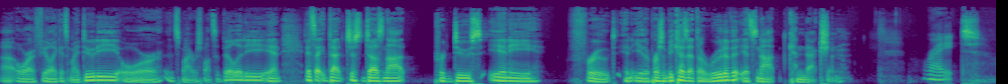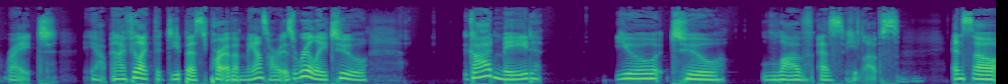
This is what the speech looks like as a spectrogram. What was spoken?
uh, or I feel like it's my duty or it's my responsibility and it's like that just does not produce any fruit in either person because at the root of it it's not connection. Right. Right. Yeah. And I feel like the deepest part of a man's heart is really to God made you to love as he loves. And so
